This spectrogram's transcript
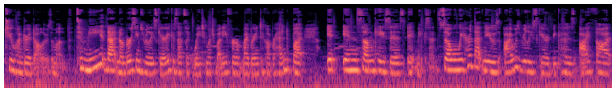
$200 a month. To me, that number seems really scary because that's like way too much money for my brain to comprehend, but it in some cases it makes sense. So when we heard that news, I was really scared because I thought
